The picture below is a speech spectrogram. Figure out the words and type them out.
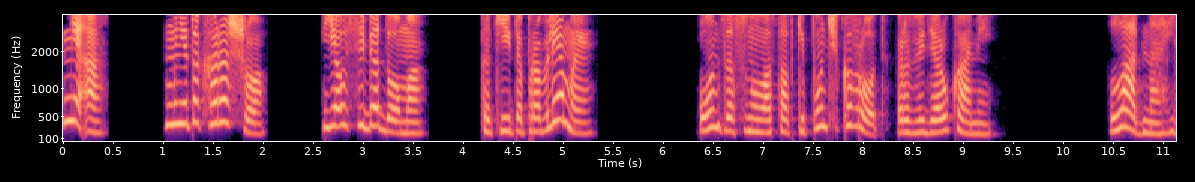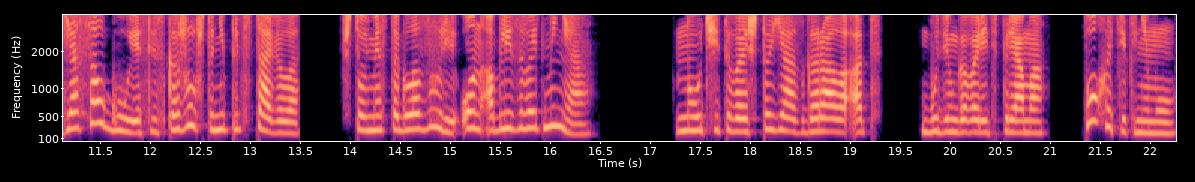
«Не-а, мне так хорошо. Я у себя дома. Какие-то проблемы?» Он засунул остатки пончика в рот, разведя руками. Ладно, я солгу, если скажу, что не представила, что вместо глазури он облизывает меня. Но учитывая, что я сгорала от, будем говорить прямо, похоти к нему,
